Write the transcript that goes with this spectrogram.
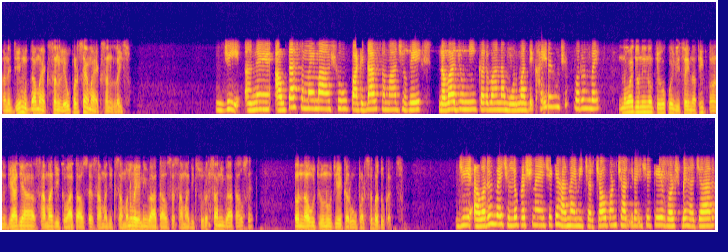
અને જે મુદ્દામાં એક્શન લેવું પડશે એમાં એક્શન લઈશું. જી અને આવતા સમયમાં શું પાટીદાર સમાજ હવે નવા જૂની કરવાના મૂડમાં દેખાઈ રહ્યું છે વરુણભાઈ? નવા જૂનીનો કેવો કોઈ વિષય નથી પણ જ્યાં જ્યાં સામાજિક વાત આવશે સામાજિક સમન્વયની વાત આવશે સામાજિક સુરક્ષાની વાત આવશે તો નવું જૂનું જે કરવું પડશે બધું કરીશું. જી વરુણભાઈ છેલ્લો પ્રશ્ન એ છે કે હાલમાં એવી ચર્ચાઓ પણ ચાલી રહી છે કે વર્ષ બે હજાર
